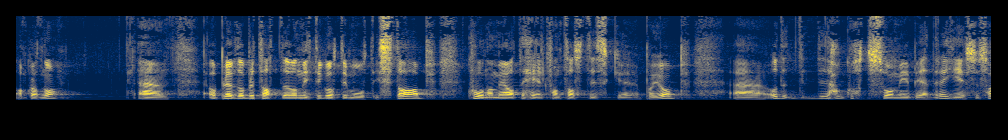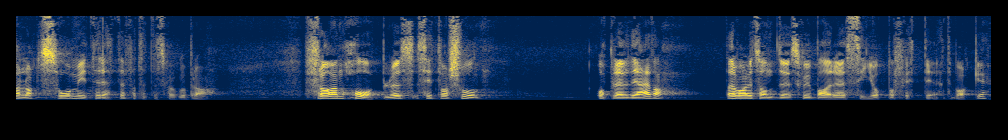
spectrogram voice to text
akkurat nå. Eh, jeg opplevde å bli tatt vanvittig godt imot i stab. Kona mi har hatt det helt fantastisk eh, på jobb. Eh, og det, det har gått så mye bedre. Jesus har lagt så mye til rette for at dette skal gå bra. Fra en håpløs situasjon opplevde jeg. da. Der var det litt sånn Skal vi bare si opp og flytte tilbake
